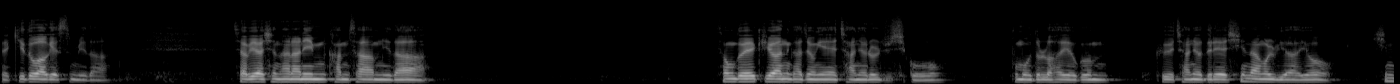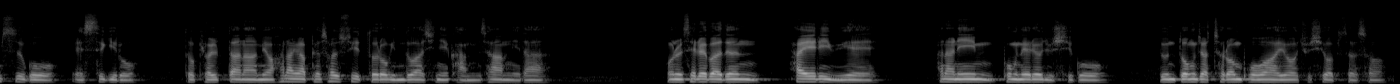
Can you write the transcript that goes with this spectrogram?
네, 기도하겠습니다. 자비하신 하나님 감사합니다. 성도의 귀한 가정에 자녀를 주시고 부모들로 하여금 그 자녀들의 신앙을 위하여 힘쓰고 애쓰기로 더 결단하며 하나님 앞에 설 수 있도록 인도하시니 감사합니다. 오늘 세례 받은 하엘이 위에 하나님 복 내려 주시고 눈동자처럼 보호하여 주시옵소서.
